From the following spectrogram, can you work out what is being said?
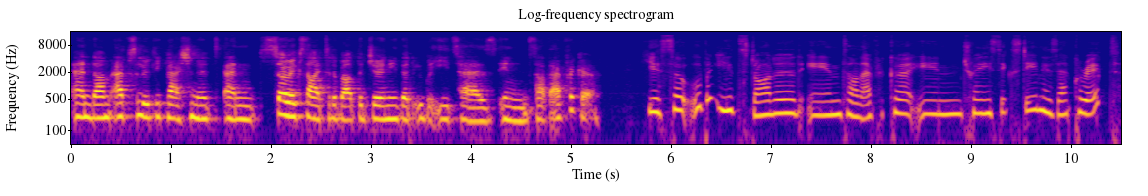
And I'm absolutely passionate and so excited about the journey that Uber Eats has in South Africa. Yes, so Uber Eats started in South Africa in 2016, is that correct?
